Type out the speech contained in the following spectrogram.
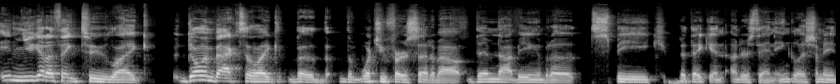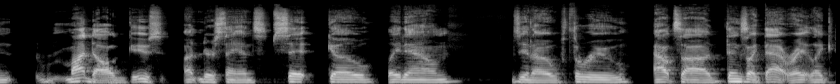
and you got to think too, like going back to like the, the, the what you first said about them not being able to speak, but they can understand English. I mean, my dog Goose understands sit, go, lay down, you know, through, outside, things like that, right? Like,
